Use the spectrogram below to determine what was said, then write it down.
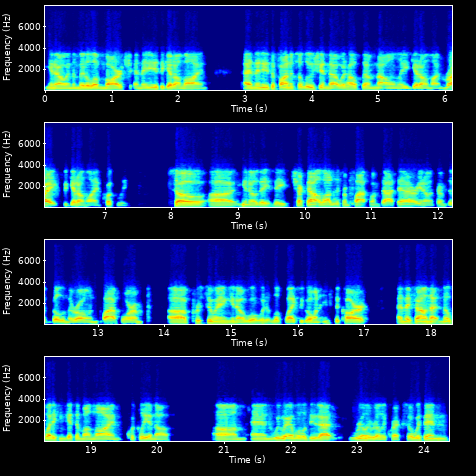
you know in the middle of March, and they needed to get online and they need to find a solution that would help them not only get online right, but get online quickly. So, uh, you know, they, they checked out a lot of different platforms out there, you know, in terms of building their own platform, uh, pursuing, you know, what would it look like to go on Instacart. And they found that nobody can get them online quickly enough. Um, and we were able to do that really, really quick. So within,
